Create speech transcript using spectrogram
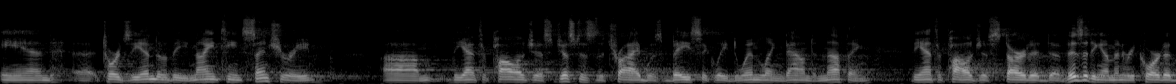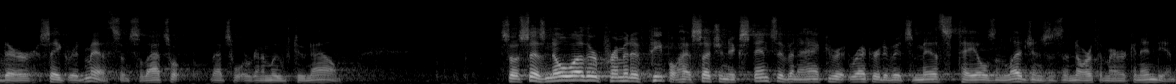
And uh, towards the end of the 19th century, um, the anthropologists, just as the tribe was basically dwindling down to nothing, the anthropologists started uh, visiting them and recorded their sacred myths. And so that's what, that's what we're going to move to now. So it says, No other primitive people has such an extensive and accurate record of its myths, tales, and legends as the North American Indian.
